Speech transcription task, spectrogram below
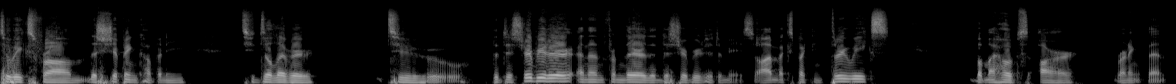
Two weeks from the shipping company to deliver to the distributor, and then from there, the distributor to me. So I'm expecting three weeks, but my hopes are running thin.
